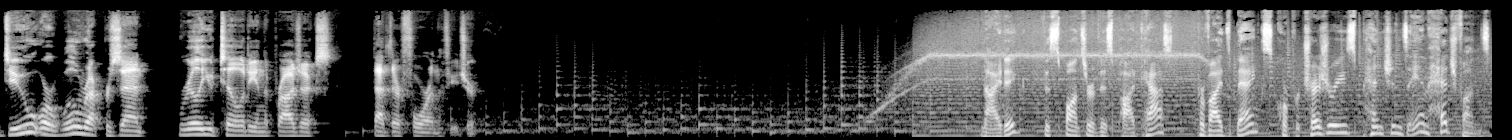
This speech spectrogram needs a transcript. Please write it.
do or will represent real utility in the projects that they're for in the future. NYDIG, the sponsor of this podcast, provides banks, corporate treasuries, pensions, and hedge funds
